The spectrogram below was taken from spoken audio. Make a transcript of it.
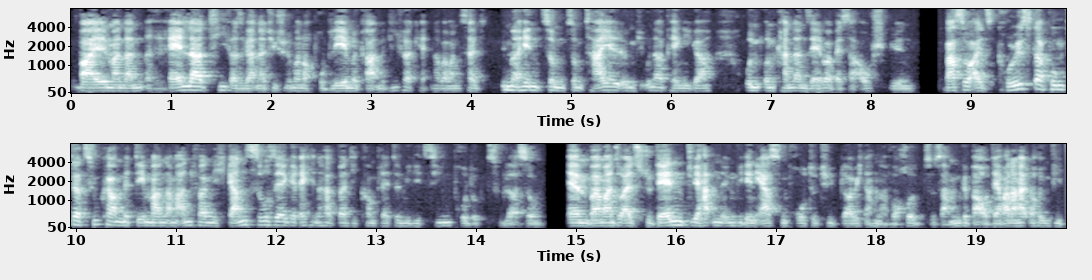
weil man dann relativ, also wir hatten natürlich schon immer noch Probleme, gerade mit Lieferketten, aber man ist halt immerhin zum, zum Teil irgendwie unabhängiger und, und kann dann selber besser aufspielen. Was so als größter Punkt dazu kam, mit dem man am Anfang nicht ganz so sehr gerechnet hat, war die komplette Medizinproduktzulassung ähm, weil man so als Student, wir hatten irgendwie den ersten Prototyp, glaube ich, nach einer Woche zusammengebaut. Der war dann halt noch irgendwie,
